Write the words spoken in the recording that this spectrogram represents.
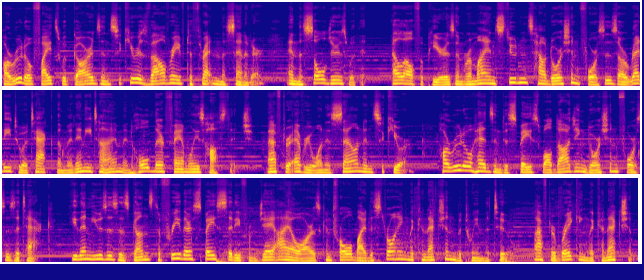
Haruto fights with guards and secures Valvrave to threaten the senator, and the soldiers with it. L-Elf appears and reminds students how Dorssian forces are ready to attack them at any time and hold their families hostage. After everyone is sound and secure, Haruto heads into space while dodging Dorssian forces' attack. He then uses his guns to free their space city from JIOR's control by destroying the connection between the two. After breaking the connection,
